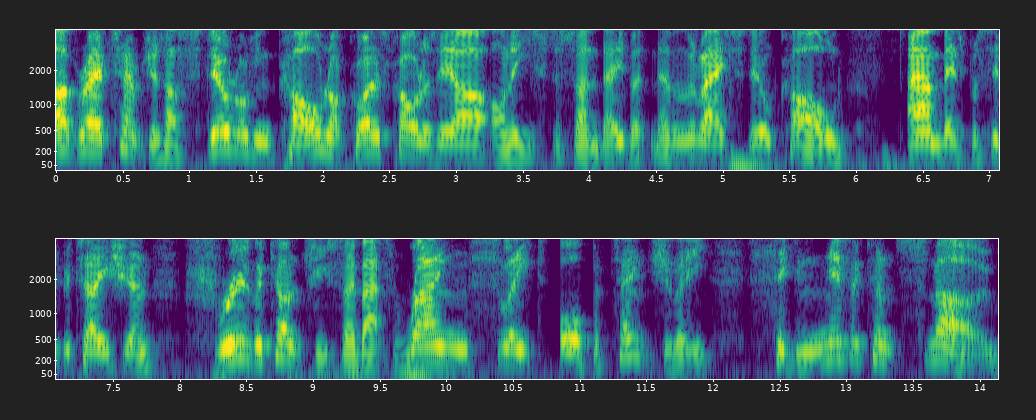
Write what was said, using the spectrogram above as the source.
Upper air temperatures are still looking cold, not quite as cold as they are on Easter Sunday, but nevertheless still cold. And there's precipitation through the country, so that's rain, sleet, or potentially significant snow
